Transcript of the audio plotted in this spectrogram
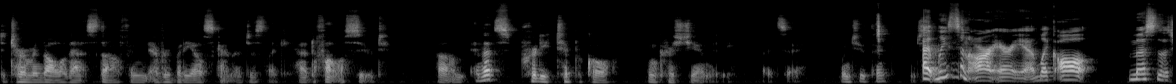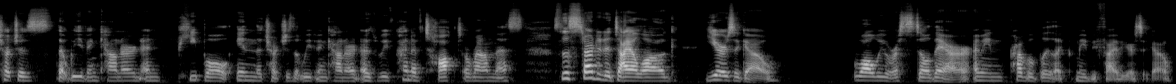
determined all of that stuff, and everybody else kind of just like had to follow suit, um, and that's pretty typical in Christianity, I'd say. Wouldn't you think? At least in our area, like all most of the churches that we've encountered and people in the churches that we've encountered as we've kind of talked around this. So this started a dialogue years ago while we were still there. I mean, probably like maybe 5 years ago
